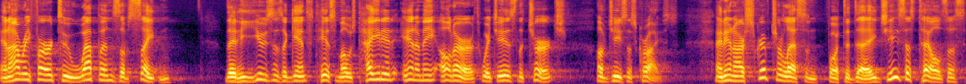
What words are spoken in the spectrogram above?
And I refer to weapons of Satan that he uses against his most hated enemy on earth, which is the church of Jesus Christ. And in our scripture lesson for today, Jesus tells us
